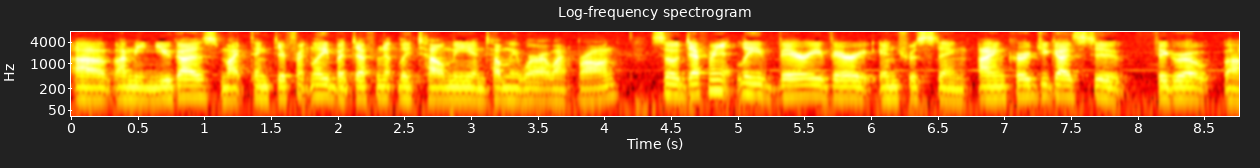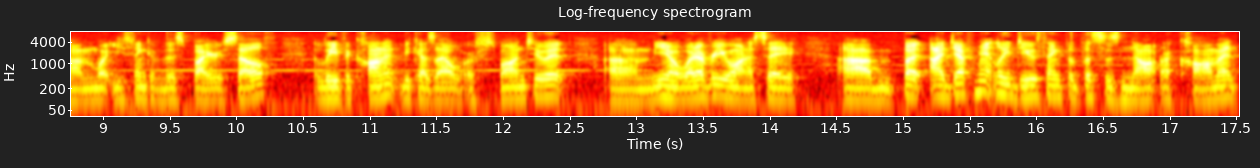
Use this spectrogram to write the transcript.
Uh, I mean, you guys might think differently, but definitely tell me and tell me where I went wrong. So definitely very, very interesting. I encourage you guys to figure out um, what you think of this by yourself. Leave a comment because I'll respond to it. Um, you know, whatever you want to say. Um, but I definitely do think that this is not a comet.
